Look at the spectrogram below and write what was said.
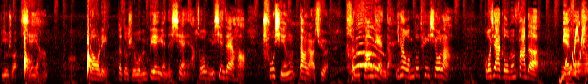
比如说咸阳、高陵，那都是我们边远的县呀。所以我们现在哈出行到哪儿去很方便的。你看我们都退休了，国家给我们发的免费卡，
